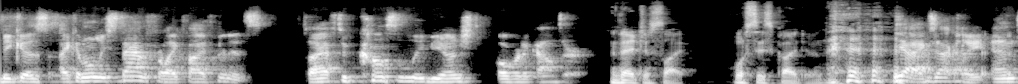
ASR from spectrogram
because I can only stand for like five minutes. So I have to constantly be hunched over the counter. And they're just like, what's this guy doing? yeah, exactly. And,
